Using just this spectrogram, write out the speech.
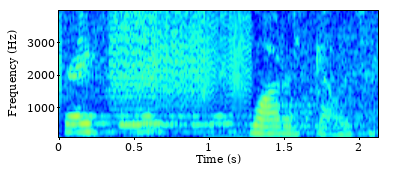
Craigslist. Water skeleton.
